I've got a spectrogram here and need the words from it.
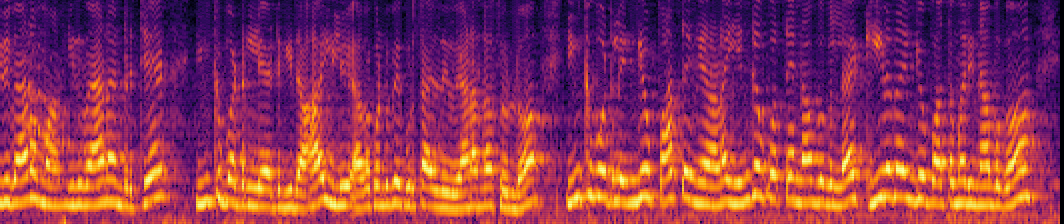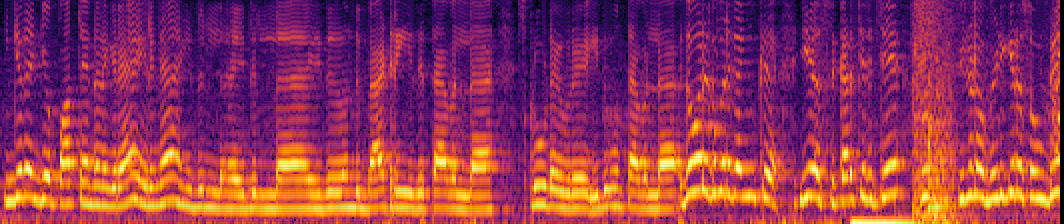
இது வேணாம்மா. இது வேணான்றுச்சு இங்கு பாட்டில் இல்லையாட்டுக்கு இது ஆயில் அதை கொண்டு போய் கொடுத்தா அது வேணாம் தான் சொல்லும். இங்கு பாட்டில் எங்கேயோ பார்த்தேங்க. ஆனால் எங்கே பார்த்தேன் ஞாபகம் இல்லை. கீழே தான் எங்கேயோ பார்த்த மாதிரி ஞாபகம். இங்கே தான் எங்கேயோ பார்த்தேன்னு நினைக்கிறேன். இருங்க. இது இல்லை இது இல்லை. இது வந்து பேட்டரி இது தேவையில்ல. ஸ்க்ரூ டிரைவரு இதுவும் தேவையில்ல. இதோ இருக்கு பாருங்க இங்கு எஸ் கிடச்சிருச்சு. என்னடா வெடிக்கிற சவுண்டு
